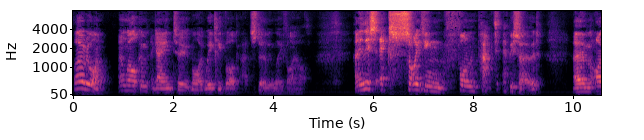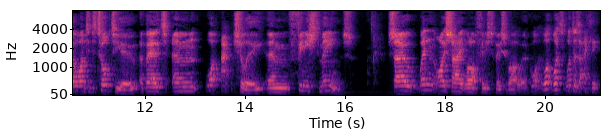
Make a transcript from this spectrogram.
Hello everyone and welcome again to my weekly vlog at Sterling Lee Fine Art. And in this exciting, fun-packed episode, um, I wanted to talk to you about um, what actually um, finished means. So when I say, well, I've finished a piece of artwork, what, what, what, what does that actually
